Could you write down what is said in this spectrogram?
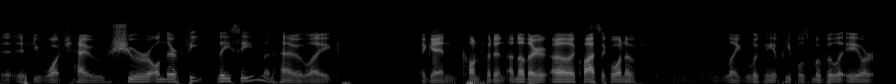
if you watch how sure on their feet they seem and how like again confident another uh, classic one of like looking at people's mobility or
